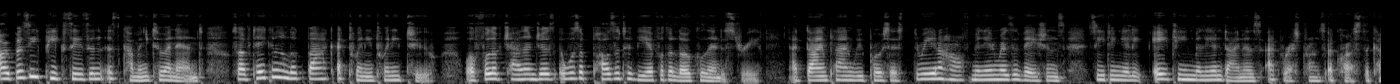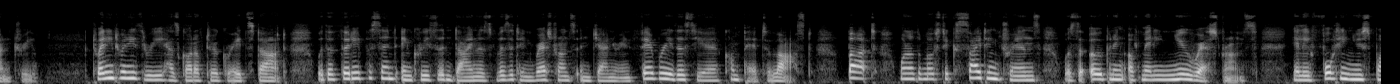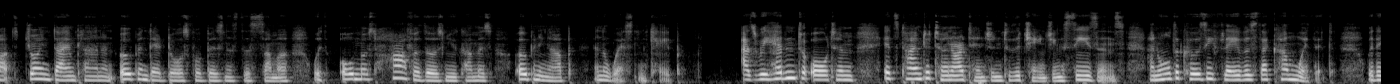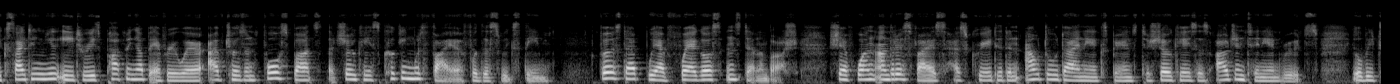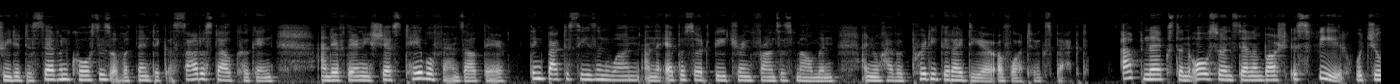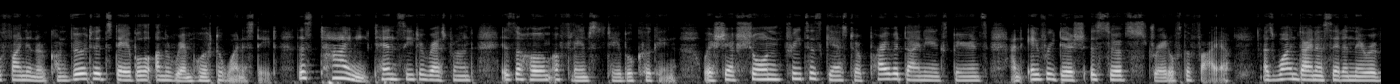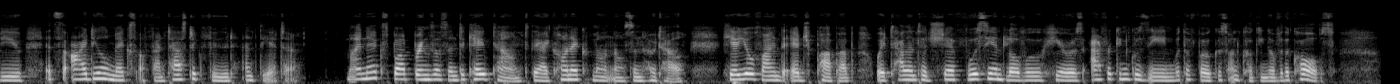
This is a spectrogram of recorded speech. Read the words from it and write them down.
Our busy peak season is coming to an end, so I've taken a look back at 2022. While full of challenges, it was a positive year for the local industry. At Dineplan, we processed 3.5 million reservations, seating nearly 18 million diners at restaurants across the country. 2023 has got off to a great start, with a 30% increase in diners visiting restaurants in January and February this year compared to last. But one of the most exciting trends was the opening of many new restaurants. Nearly 40 new spots joined Dineplan and opened their doors for business this summer, with almost half of those newcomers opening up in the Western Cape. As we head into autumn, it's time to turn our attention to the changing seasons and all the cozy flavors that come with it. With exciting new eateries popping up everywhere, I've chosen four spots that showcase cooking with fire for this week's theme. First up, we have Fuegos in Stellenbosch. Chef Juan Andres Faes has created an outdoor dining experience to showcase his Argentinian roots. You'll be treated to seven courses of authentic asado style cooking, and if there are any Chef's Table fans out there, think back to season one and the episode featuring Francis Mallmann, and you'll have a pretty good idea of what to expect. Up next and also in Stellenbosch is Vier, which you'll find in a converted stable on the Remhoogte wine estate. This tiny 10-seater restaurant is the home of Flames Table Cooking, where Chef Sean treats his guests to a private dining experience and every dish is served straight off the fire. As one diner said in their review, it's the ideal mix of fantastic food and theatre. My next spot brings us into Cape Town to the iconic Mount Nelson Hotel. Here you'll find the Edge pop up, where talented chef Vusi Ndlovu heroes African cuisine with a focus on cooking over the coals.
